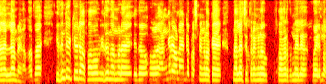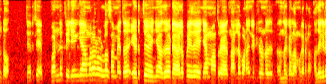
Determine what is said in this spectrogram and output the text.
അതെല്ലാം വേണം. അപ്പോൾ ഇതിന്റെയൊക്കെ ഒരു അഭാവം ഇത് നമ്മുടെ ഇത് അങ്ങനെയുള്ള അതിന്റെ പ്രശ്നങ്ങളൊക്കെ നല്ല ചിത്രങ്ങൾ പകർത്തുന്നതിൽ വരുന്നുണ്ടോ? തീർച്ചയായും. പണ്ട് ഫിലിം ക്യാമറകളുള്ള സമയത്ത് എടുത്തു കഴിഞ്ഞാൽ അത് ഡെവലപ്പ് ചെയ്ത് കഴിഞ്ഞാൽ മാത്രമേ നല്ല പണം കിട്ടിയിട്ടുണ്ട് എന്നൊക്കെ നമുക്കറിയാം അതിൽ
